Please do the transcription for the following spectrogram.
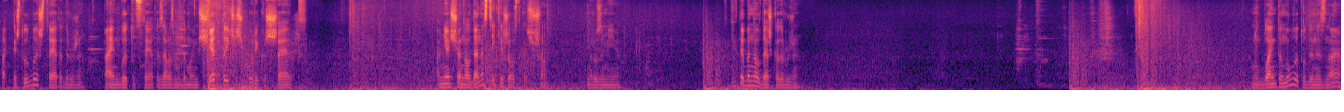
Так, ти ж тут будеш стояти, друже? А, він буде тут стояти. Зараз ми дамо їм ще тичечку, рикошет. А в нього що, НЛД настільки жорстка, чи що? Не розумію. Скільки в тебе НЛДшка, друже? Ну, блайнданули туди, не знаю.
